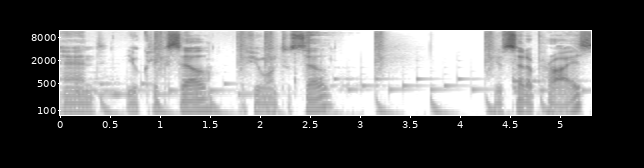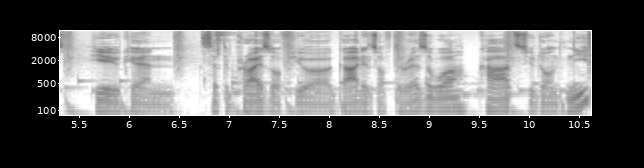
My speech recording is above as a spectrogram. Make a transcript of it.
And you click sell if you want to sell. You set a price. Here you can set the price of your Guardians of the Reservoir cards you don't need.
